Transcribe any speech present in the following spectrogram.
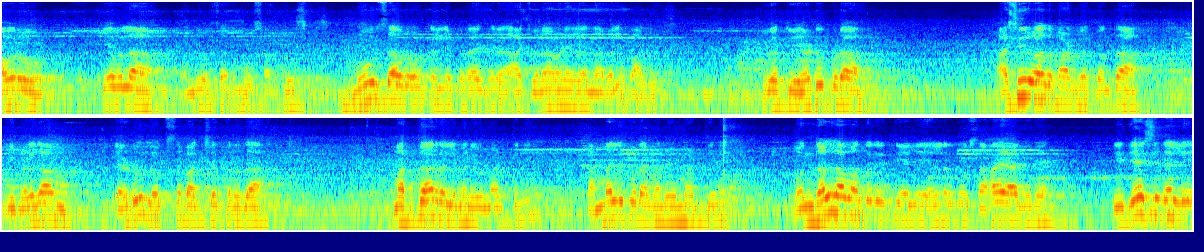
ಅವರು ಕೇವಲ ಒಂದು ವರ್ಷ ಮೂರು ಸಾವಿರ ಮೂರು ಸಾವಿರ ಓಟಲ್ಲಿ ಪರಾಜಿತರೆ ಆ ಚುನಾವಣೆಯಲ್ಲಿ ನಾವೆಲ್ಲ ಭಾಗವಹಿಸಿ ಇವತ್ತು ಎರಡೂ ಕೂಡ ಆಶೀರ್ವಾದ ಮಾಡಬೇಕು ಅಂತ ಈ ಬೆಳಗಾಂ ಎರಡೂ ಲೋಕಸಭಾ ಕ್ಷೇತ್ರದ ಮತದಾರರಲ್ಲಿ ಮನವಿ ಮಾಡ್ತೀನಿ. ತಮ್ಮಲ್ಲಿ ಕೂಡ ಮನವಿ ಮಾಡ್ತೀನಿ. ಒಂದಲ್ಲ ಒಂದು ರೀತಿಯಲ್ಲಿ ಎಲ್ಲರಿಗೂ ಸಹಾಯ ಆಗಿದೆ. ಈ ದೇಶದಲ್ಲಿ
